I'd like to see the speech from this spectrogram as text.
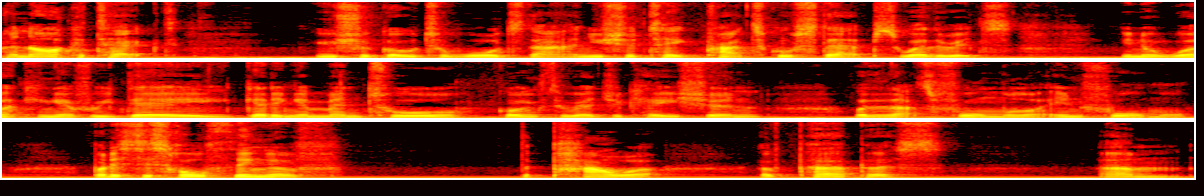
an architect, you should go towards that and you should take practical steps, whether it's you know working every day, getting a mentor, going through education, whether that's formal or informal. But it's this whole thing of the power of purpose. Um,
